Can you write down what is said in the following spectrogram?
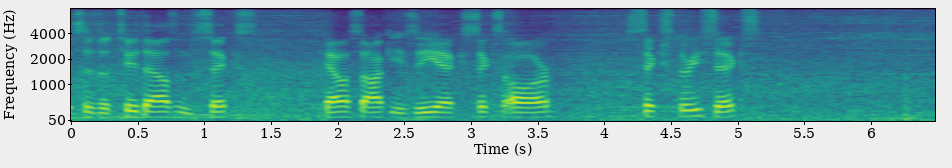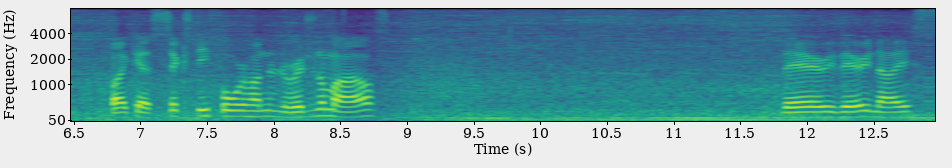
This is a 2006 Kawasaki ZX6R 636. Bike has 6,400 original miles. Very, very nice.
